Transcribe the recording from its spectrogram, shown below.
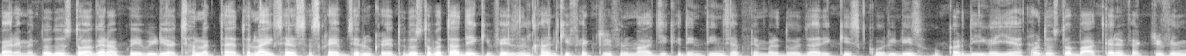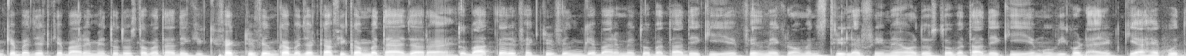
बारे में। तो दोस्तों, अगर आपको ये वीडियो अच्छा लगता है तो लाइक, शेयर, सब्सक्राइब ज़रूर करें। तो दोस्तों, बता दें कि फैसल खान की फैक्ट्री फ़िल्म आज ही के दिन तीन सेप्टेम्बर दो हज़ार इक्कीस को रिलीज़ कर दी गई है। और दोस्तों, बात करें फैक्ट्री फ़िल्म के बजट के बारे में तो दोस्तों, बता दें कि फैक्ट्री फ़िल्म का बजट काफ़ी कम बताया जा रहा है। तो बात करें फैक्ट्री फ़िल्म के बारे में तो बता दें कि ये फ़िल्म एक रोमांस थ्रिलर फ़िल्म है और दोस्तों, बता दें कि ये मूवी को डायरेक्ट किया है खुद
